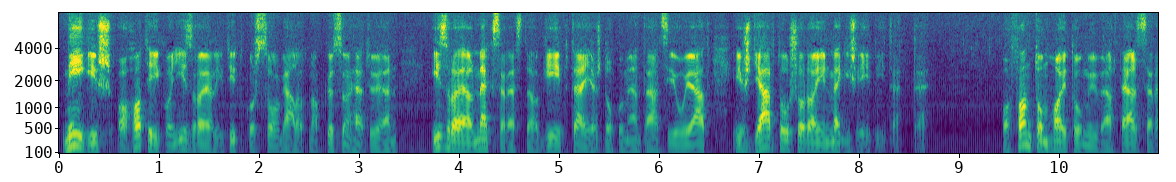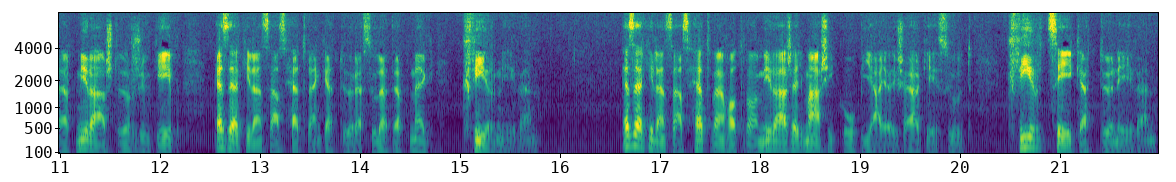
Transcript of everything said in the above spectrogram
Mégis a hatékony izraeli titkosszolgálatnak köszönhetően Izrael megszerezte a gép teljes dokumentációját, és gyártósorain meg is építette. A Phantom hajtóművel felszerelt Mirás törzsű gép 1972-re született meg Kfir néven. 1976-ra a Mirage egy másik kópiája is elkészült, Kfir C2 néven,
